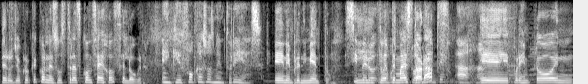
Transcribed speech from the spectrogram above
pero yo creo que con esos tres consejos se logra. ¿En qué enfoca sus mentorías? En emprendimiento. Sí, pero todo el tema de startups. Eh, por ejemplo, en,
